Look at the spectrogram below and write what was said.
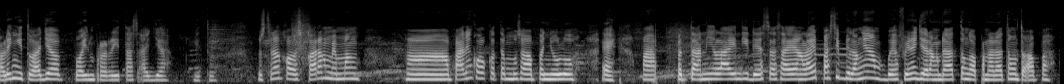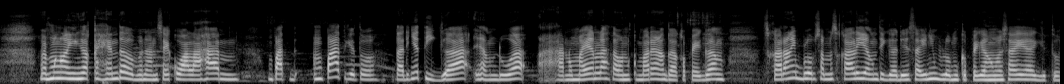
Paling itu aja poin prioritas aja gitu. Terus terang kalau sekarang memang Hmm, paling kalau ketemu sama penyuluh, eh petani lain di desa saya yang lain pasti bilangnya Bu Evelina jarang datang, nggak pernah datang untuk apa? Memang lagi nggak ke handle, benar saya kewalahan empat empat gitu. Tadinya tiga, yang dua ah, lumayan lah tahun kemarin agak kepegang. Sekarang ini belum sama sekali yang tiga desa ini belum kepegang sama saya gitu.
